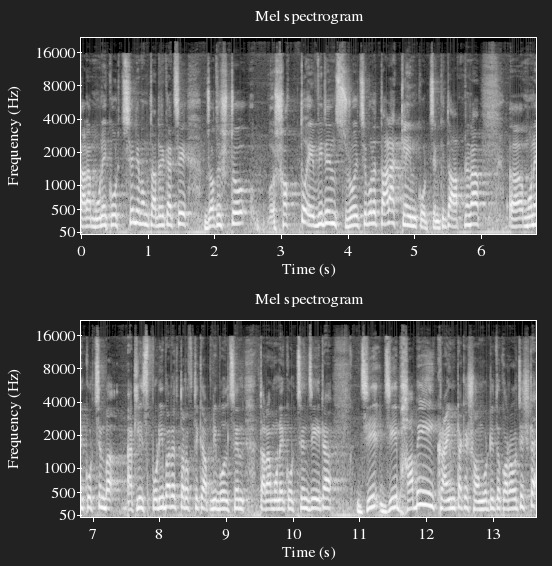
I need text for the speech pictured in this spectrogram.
তারা মনে করছেন এবং তাদের কাছে যথেষ্ট শক্ত এভিডেন্স রয়েছে বলে তারা ক্লেম করছেন। কিন্তু আপনারা মনে করছেন বা অ্যাটলিস্ট পরিবারের তরফ থেকে আপনি বলছেন, তারা মনে করছেন যে এটা যে, যেভাবে এই ক্রাইমটাকে সংগঠিত করা হচ্ছে সেটা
